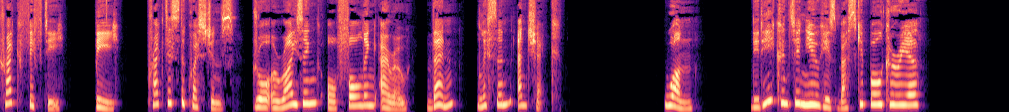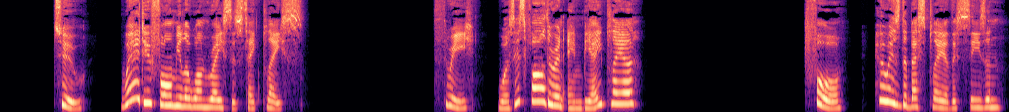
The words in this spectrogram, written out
Track 50. B. Practice the questions. Draw a rising or falling arrow. Then listen and check. 1. Did he continue his basketball career? 2. Where do Formula One races take place? 3. Was his father an NBA player? 4. Who is the best player this season?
